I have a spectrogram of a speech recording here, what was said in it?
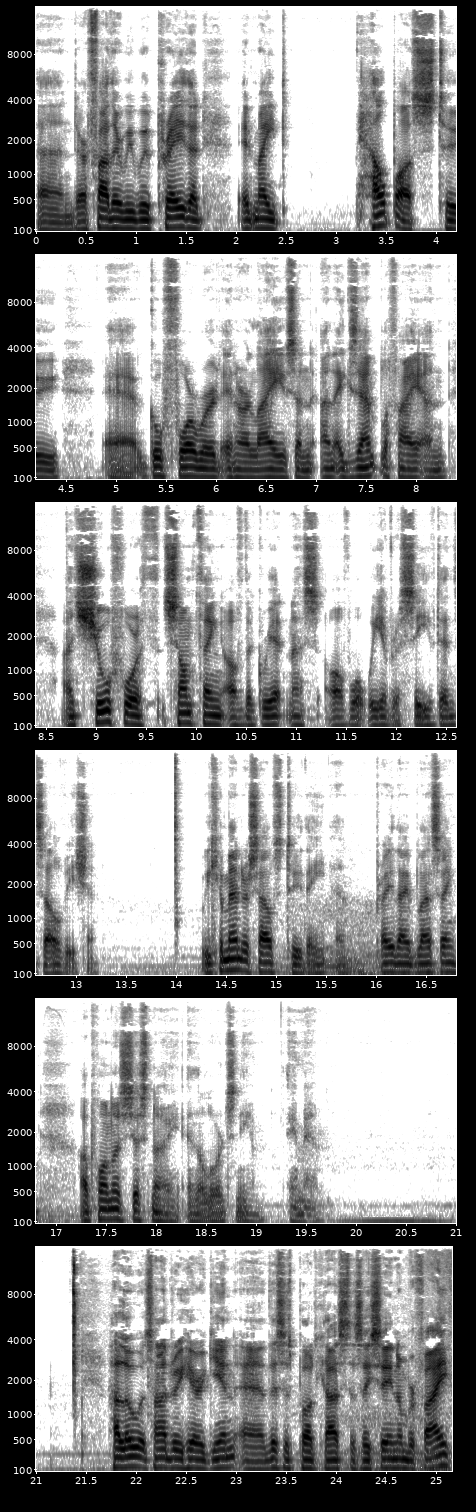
And our Father, we would pray that it might help us to uh, go forward in our lives and, and exemplify and, and show forth something of the greatness of what we have received in salvation. We commend ourselves to Thee and pray Thy blessing upon us just now in the Lord's name. Amen. Hello, it's Andrew here again, and this is podcast, as I say, number five.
